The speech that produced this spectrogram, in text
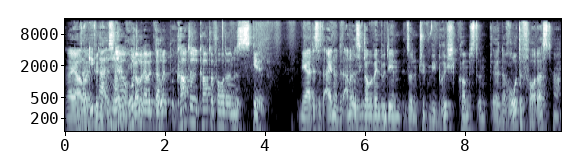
Naja, Unser aber ich Gegner finde- ist Ja, halt, ja, ich glaube, damit- damit- rote Karte, Karte fordern ist gelb. Ja, das ist das eine. Und das andere ist, ich glaube, wenn du dem so einem Typen wie Brüch kommst und äh, eine rote forderst, Ja.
